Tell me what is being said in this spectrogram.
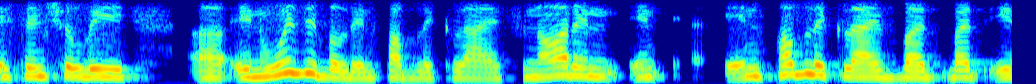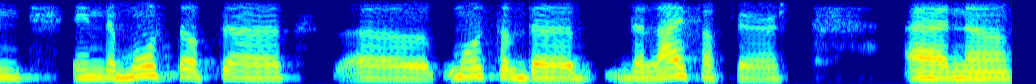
essentially uh, invisible in public life, not in, in, in public life, but, but in, in the most of the, uh, most of the, the life affairs. And uh,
